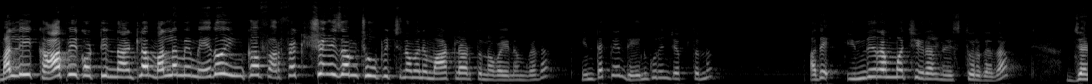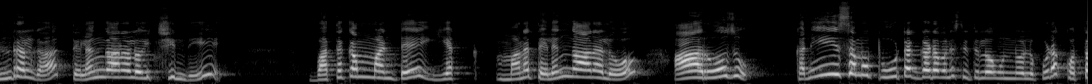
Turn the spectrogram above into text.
మళ్ళీ కాపీ కొట్టిన దాంట్లో మళ్ళీ మేము ఏదో ఇంకా పర్ఫెక్షనిజం చూపించినామని మాట్లాడుతున్న వైనం కదా. ఇంతకు నేను దేని గురించి చెప్తున్నా? అదే ఇందిరమ్మ చీరలను ఇస్తారు కదా. జనరల్గా తెలంగాణలో ఇచ్చింది బతుకమ్మ అంటే ఎక్ మన తెలంగాణలో ఆ రోజు కనీసము పూట గడవని స్థితిలో ఉన్నోళ్ళు కూడా కొత్త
